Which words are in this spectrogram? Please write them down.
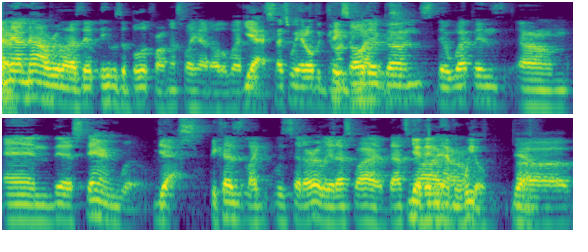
Yeah. now now I realize that it was a bullet farm. That's why he had all the weapons. Yes, that's why he had all the guns. takes and all their guns, their weapons, um, and their steering wheel. Yes. Because, like we said earlier, that's why that's Yeah, why they didn't have a um, wheel. Uh,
